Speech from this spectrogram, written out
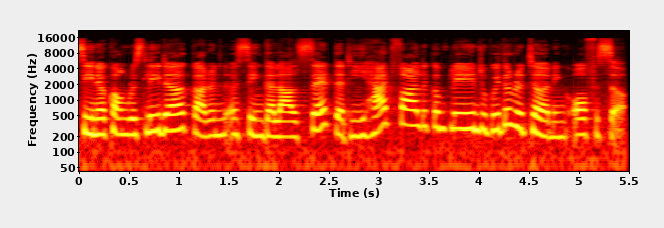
senior Congress leader Karan Singh Dalal said that he had filed a complaint with the returning officer.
